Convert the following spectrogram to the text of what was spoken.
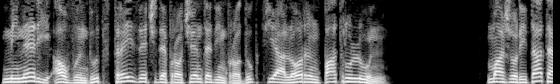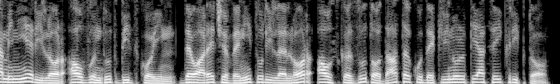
Minerii au vândut 30% din producția lor în 4 luni. Majoritatea minierilor au vândut Bitcoin, deoarece veniturile lor au scăzut odată cu declinul piaței cripto.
